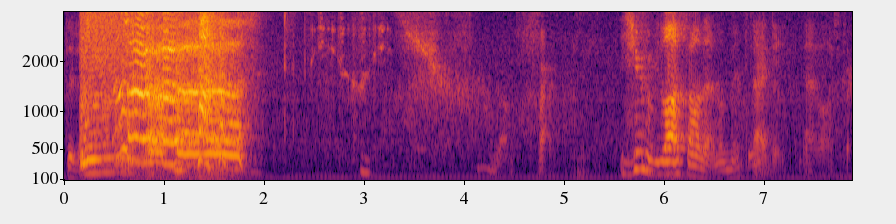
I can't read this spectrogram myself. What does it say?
Did it? oh, fuck. You lost all that momentum. I did. I lost it.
